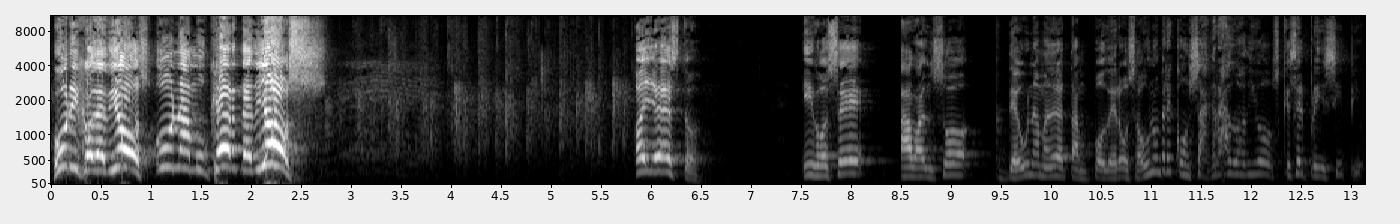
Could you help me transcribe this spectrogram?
un hijo de Dios, una mujer de Dios. Oye esto. Y José avanzó de una manera tan poderosa, un hombre consagrado a Dios, que es el principio.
